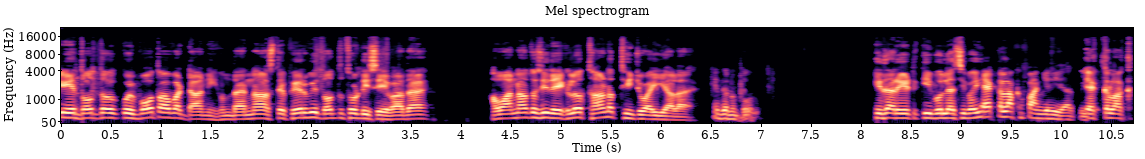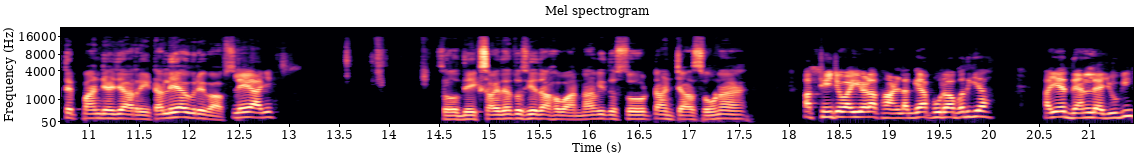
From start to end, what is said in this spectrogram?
ਇਹ ਦੁੱਧ ਕੋਈ ਬਹੁਤਾ ਵੱਡਾ ਨਹੀਂ ਹੁੰਦਾ ਇਹਨਾਂ ਵਾਸਤੇ ਫਿਰ ਵੀ ਦੁੱਧ ਤੁਹਾਡੀ ਸੇਵਾ ਦਾ ਹੈ। ਹਵਾਨਾ ਤੁਸੀਂ ਦੇਖ ਲਓ ਥਣ ਹੱਥੀਂ ਚਵਾਈ ਵਾਲਾ ਹੈ। ਇਹਦੇ ਨੂੰ ਤੋਲ ਇਹਦਾ ਰੇਟ ਕੀ ਬੋਲਿਆ ਸੀ ਬਾਈ? 1 ਲੱਖ 5000 ਰੁਪਏ। 1 ਲੱਖ ਤੇ 5000 ਰੇਟ ਆ। ਲਿਆ ਵੀਰੇ ਵਾਪਸ। ਲੈ ਆ ਜੀ। ਸੋ ਦੇਖ ਸਕਦੇ ਹੋ ਤੁਸੀਂ ਇਹਦਾ ਹਵਾਨਾ ਵੀ ਦੱਸੋ ਢਾਂਚਾ ਸੋਹਣਾ ਹੈ। ਹੱਥੀਂ ਚਵਾਈ ਵਾਲਾ ਥਣ ਲੱਗਿਆ ਪੂਰਾ ਵਧੀਆ। ਹਜੇ ਦਿਨ ਲੈ ਜੂਗੀ।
